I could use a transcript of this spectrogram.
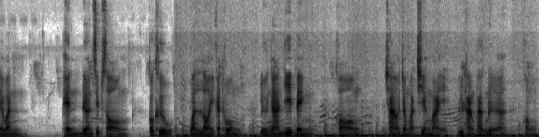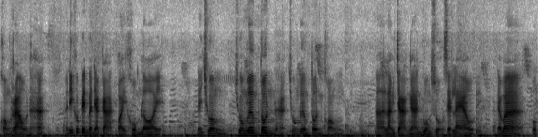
ในวันเพ็ญเดือน 12 ก็คือวันลอยกระทง หรืองานยี่เปงของชาวจังหวัดเชียงใหม่ หรือทางภาคเหนือของของเรานะฮะ อันนี้ก็เป็นบรรยากาศปล่อยโคมลอย ในช่วงช่วงเริ่มต้นนะฮะช่วงเริ่มต้นของอหลังจากงานบวงสรวงเสร็จแล้ว แต่ว่าผม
